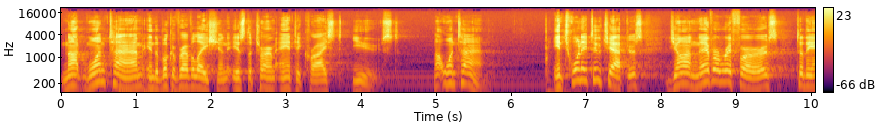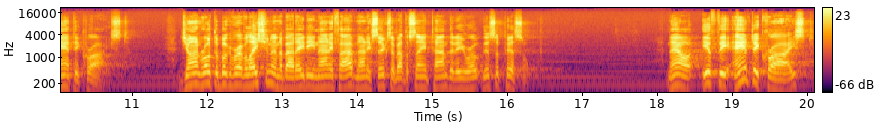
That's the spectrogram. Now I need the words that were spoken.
Not one time in the book of Revelation is the term Antichrist used. Not one time. In 22 chapters, John never refers to the Antichrist. John wrote the book of Revelation in about AD 95, 96, about the same time that he wrote this epistle. Now, if the Antichrist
